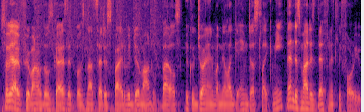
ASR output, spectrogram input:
So yeah, if you're one of those guys that was not satisfied with the amount of battles you could join in vanilla game just like me, then this mod is definitely for you.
